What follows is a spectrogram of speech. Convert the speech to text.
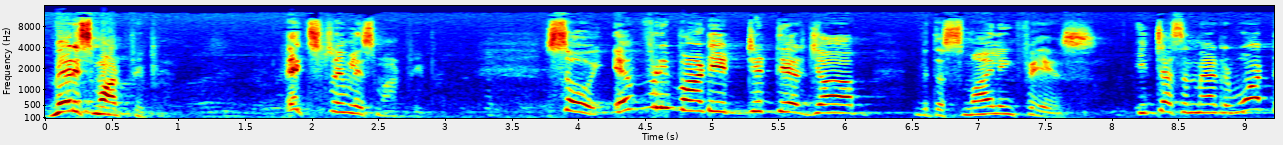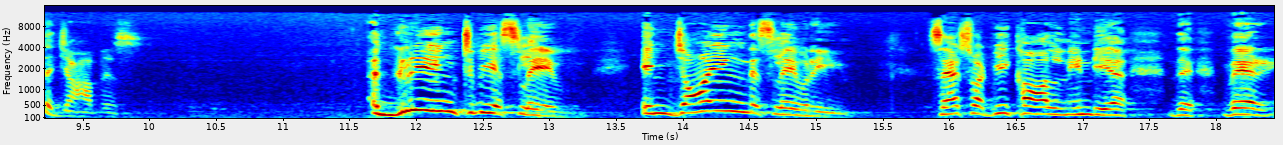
Very smart people. Extremely smart people. So everybody did their job with a smiling face. It doesn't matter what the job is. agreeing to be a slave, enjoying the slavery. So that's what we call in India, the, where,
